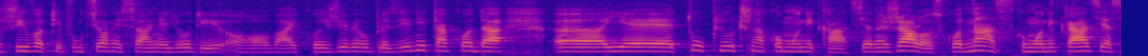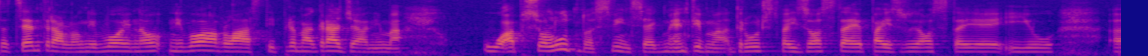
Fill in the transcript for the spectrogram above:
život i funkcionisanje ljudi ovaj, koji žive u blizini. Tako da eh, je tu ključna komunikacija. Nažalost, kod nas komunikacija sa centralnog nivoa, nivoa vlasti prema građanima u apsolutno svim segmentima društva izostaje, pa izostaje i u e,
